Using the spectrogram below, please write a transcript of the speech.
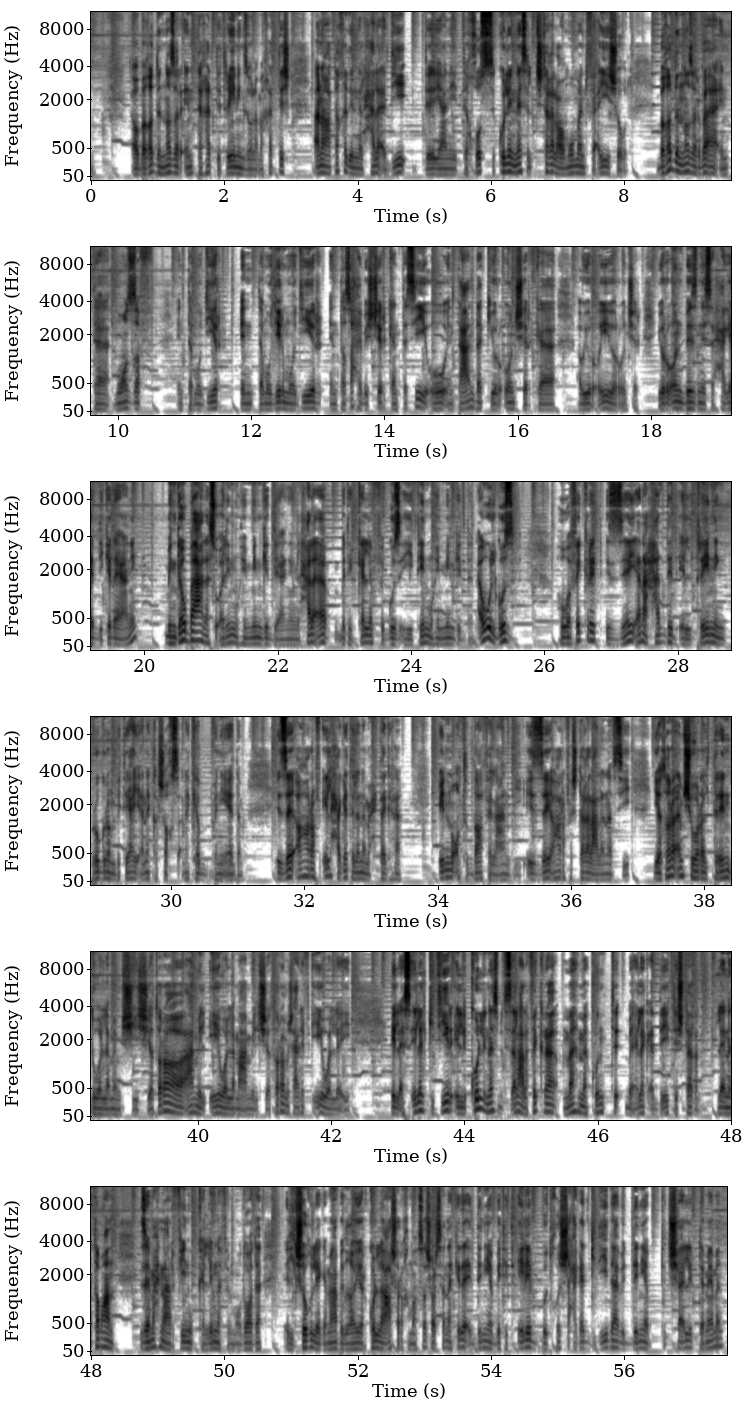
أو بغض النظر أنت خدت trainings ولا ما خدتش أنا أعتقد إن الحلقة دي يعني تخص كل الناس اللي بتشتغل عموما في أي شغل. بغض النظر بقى أنت موظف أنت مدير أنت مدير مدير أنت صاحب الشركة أنت CEO أنت عندك your own شركة أو your إيه your own شركة your own business الحاجات دي كده يعني. بنجاوب بقى على سؤالين مهمين جدا يعني الحلقة بتتكلم في جزئيتين مهمين جدا. أول جزء هو فكرة إزاي أنا أحدد ال training program بتاعي أنا كشخص أنا كبني آدم. إزاي أعرف إيه الحاجات اللي أنا محتاجها؟ إيه نقط الضعف اللي عندي؟ إزاي أعرف أشتغل على نفسي؟ يا ترى أمشي ورا الترند ولا ما أمشيش؟ يا ترى أعمل إيه ولا ما أعملش؟ يا ترى مش عارف إيه ولا إيه؟ الأسئلة الكتير اللي كل الناس بتسالها على فكرة مهما كنت بقالك قد إيه تشتغل لأن طبعا زي ما إحنا عارفين واتكلمنا في الموضوع ده الشغل يا جماعة بيتغير كل 10 15 سنة كده الدنيا بتتقلب بتخش حاجات جديدة الدنيا بتتشقلب تماما.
